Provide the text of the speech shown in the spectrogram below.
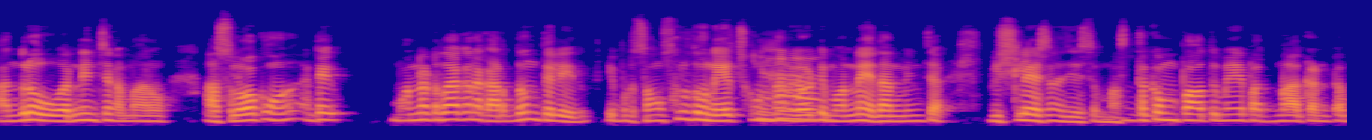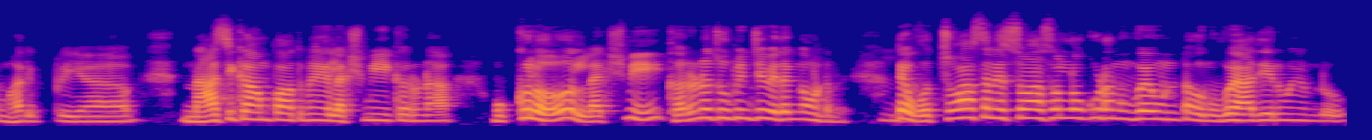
అందులో వర్ణించిన మనం ఆ శ్లోకం అంటే మొన్నటిదాకా నాకు అర్థం తెలియదు. ఇప్పుడు సంస్కృతం నేర్చుకుంటున్నాను. కాబట్టి మొన్నే దాని మించ విశ్లేషణ చేసాం మస్తకం పాతుమే పద్మాకంఠం హరిప్రియ నాసికాం పాతుమే లక్ష్మీ కరుణ. ముక్కులో లక్ష్మి కరుణ చూపించే విధంగా ఉంటుంది. అంటే ఉచ్ఛ్వాస నిశ్వాసంలో కూడా నువ్వే ఉంటావు. నువ్వే ఆధీనమై ఉండు.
